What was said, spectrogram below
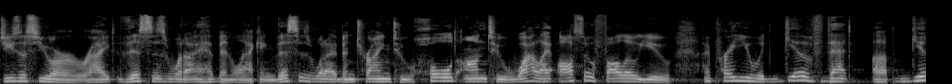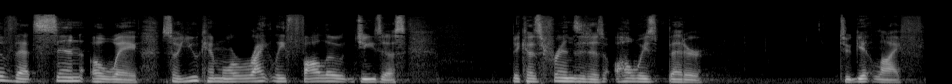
Jesus, you are right. This is what I have been lacking. This is what I've been trying to hold on to while I also follow you. I pray you would give that up, give that sin away so you can more rightly follow Jesus. Because, friends, it is always better to get life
